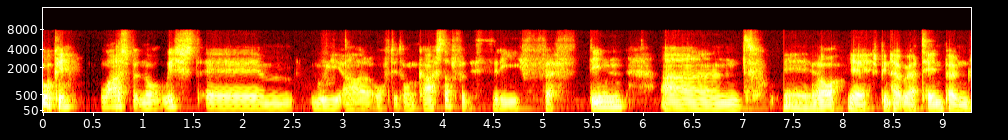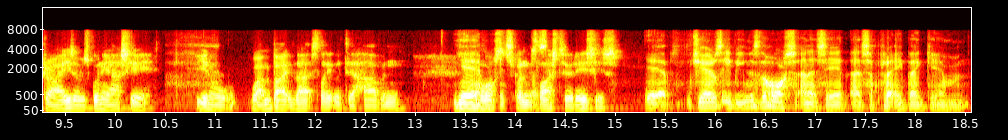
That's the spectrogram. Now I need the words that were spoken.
Okay. Last but not least, um, we are off to Doncaster for the 315, and uh, oh yeah, it's been hit with a 10 pound rise. I was going to ask you, you know, what impact that's likely to have in yeah, horse in its last two races. Yeah, Jersey Bean is the horse, and it's a it's a pretty big um,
